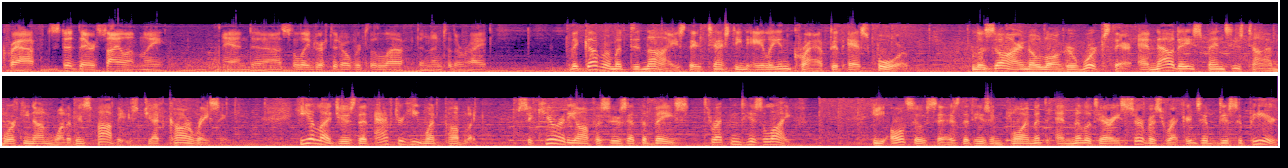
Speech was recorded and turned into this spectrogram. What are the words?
craft stood there silently and uh, slowly drifted over to the left and then to the right. The government denies they're testing alien craft at S4. Lazar no longer works there and nowadays spends his time working on one of his hobbies, jet car racing. He alleges that after he went public, security officers at the base threatened his life. He also says that his employment and military service records have disappeared.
